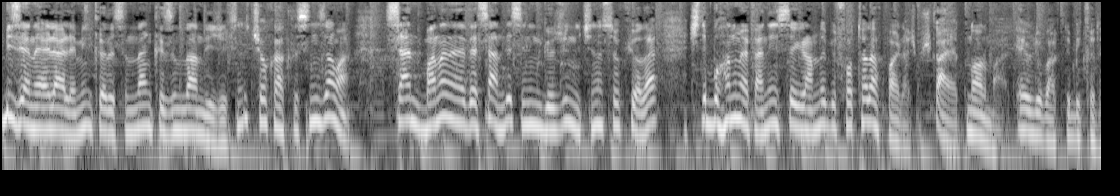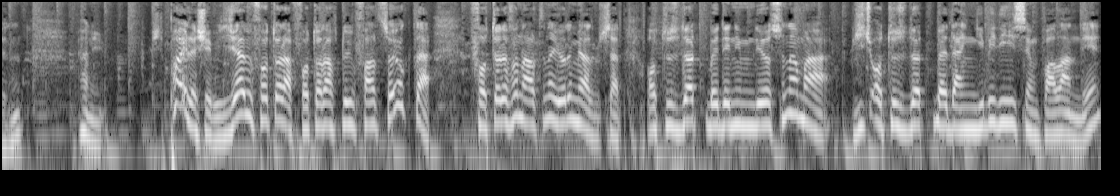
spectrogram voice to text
Bize ne el alemin karısından kızından diyeceksiniz. Çok haklısınız ama sen bana ne desen de senin gözünün içine sokuyorlar. İşte bu hanımefendi Instagram'da bir fotoğraf paylaşmış. Gayet normal. Evli baktı bir kadının hani paylaşabileceği bir fotoğraf. Fotoğrafta bir falso yok da fotoğrafın altına yorum yazmışlar. 34 bedenim diyorsun ama hiç 34 beden gibi değilsin falan diye.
